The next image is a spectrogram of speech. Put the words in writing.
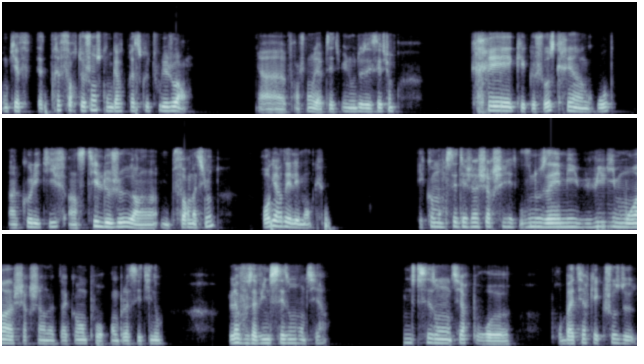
Donc il y a très forte chance qu'on garde presque tous les joueurs. Euh, franchement, il y a peut-être une ou deux exceptions. Créer quelque chose, créer un groupe, un collectif, un style de jeu, une formation, regardez les manques et commencez déjà à chercher. Vous nous avez mis 8 mois à chercher un attaquant pour remplacer Tino. Là, vous avez une saison entière. Une saison entière pour, euh, pour bâtir quelque chose de.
